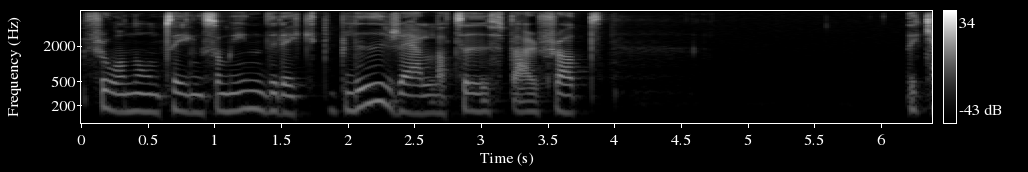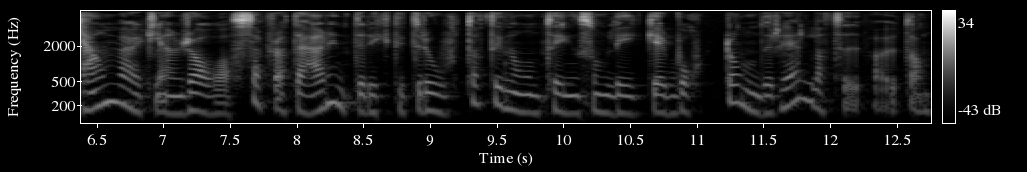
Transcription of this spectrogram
Från någonting som indirekt blir relativt därför att det kan verkligen rasa för att det är inte riktigt rotat i någonting som ligger bortom det relativa utan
